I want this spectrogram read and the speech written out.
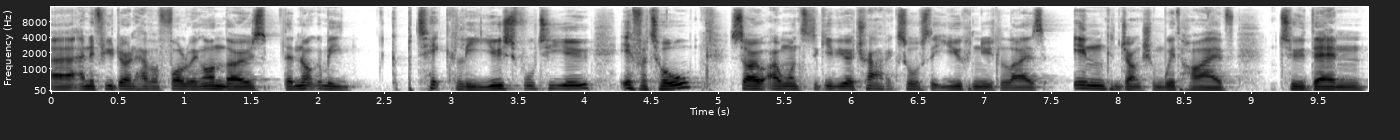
Uh, and if you don't have a following on those, they're not going to be particularly useful to you, if at all. So I wanted to give you a traffic source that you can utilize in conjunction with Hive to then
